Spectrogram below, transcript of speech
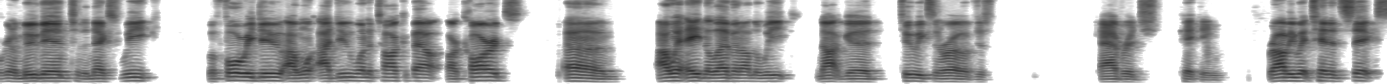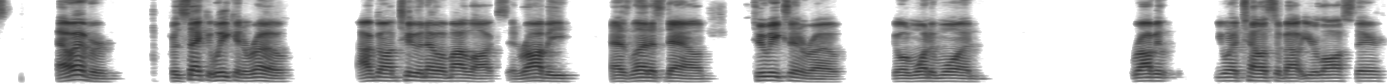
We're going to move into the next week. Before we do, I want I do want to talk about our cards. Um, I went eight and eleven on the week, not good. Two weeks in a row of just average picking. Robbie went ten and six. However, for the second week in a row, I've gone two and zero of my locks, and Robbie has let us down two weeks in a row, going one and one. Robbie, you want to tell us about your loss there?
